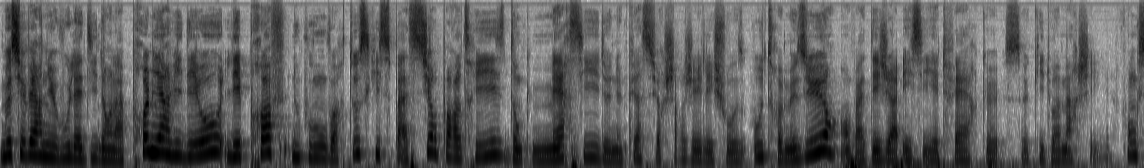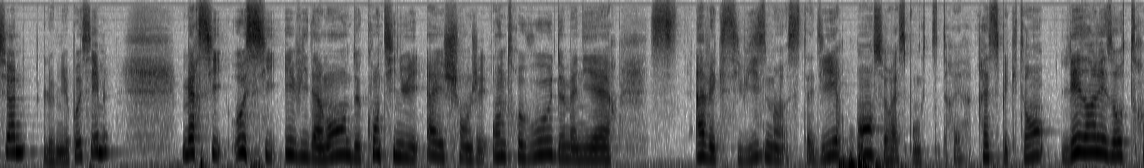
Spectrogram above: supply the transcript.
Monsieur Vernieux vous l'a dit dans la première vidéo, les profs, nous pouvons voir tout ce qui se passe sur Portrees, donc merci de ne pas surcharger les choses outre mesure. On va déjà essayer de faire que ce qui doit marcher fonctionne le mieux possible. Merci aussi évidemment de continuer à échanger entre vous de manière avec civisme, c'est-à-dire en se respectant les uns les autres.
